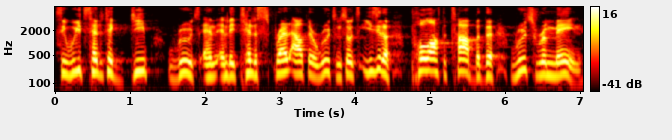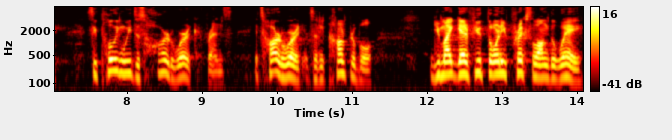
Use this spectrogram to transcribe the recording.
See, weeds tend to take deep roots and, and they tend to spread out their roots. And so it's easy to pull off the top, but the roots remain. See, pulling weeds is hard work, friends. It's hard work, it's uncomfortable. You might get a few thorny pricks along the way.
